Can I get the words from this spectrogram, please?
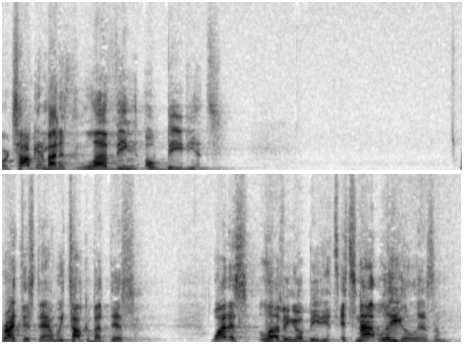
we're talking about is loving obedience. write this down. We talk about this. What is loving obedience? It's not legalism.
